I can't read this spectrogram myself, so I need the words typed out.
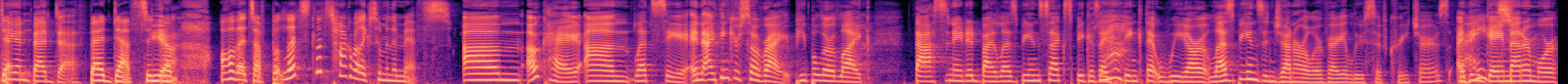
de- lesbian bed death. bed death syndrome, Yeah. all that stuff. But let's let's talk about like some of the myths. Um, okay. Um, let's see. And I think you're so right. People are like fascinated by lesbian sex because I think that we are lesbians in general are very elusive creatures. I think gay men are more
